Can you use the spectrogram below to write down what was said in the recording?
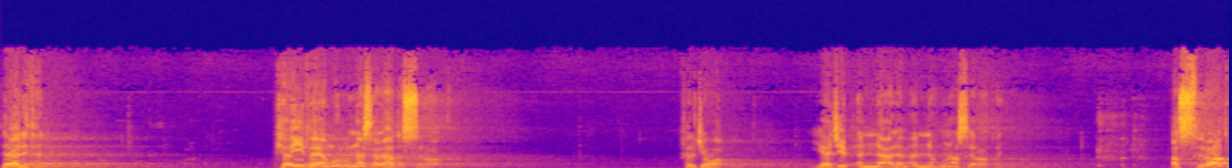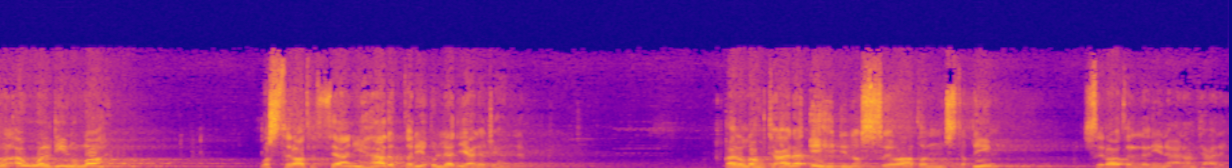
ثالثا. كيف يمر الناس على هذا الصراط؟ فالجواب يجب أن نعلم أن هنا صراطين. الصراط الأول دين الله والصراط الثاني هذا الطريق الذي على جهنم. قال الله تعالى اهدنا الصراط المستقيم صراط الذين أنعمت عليهم.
